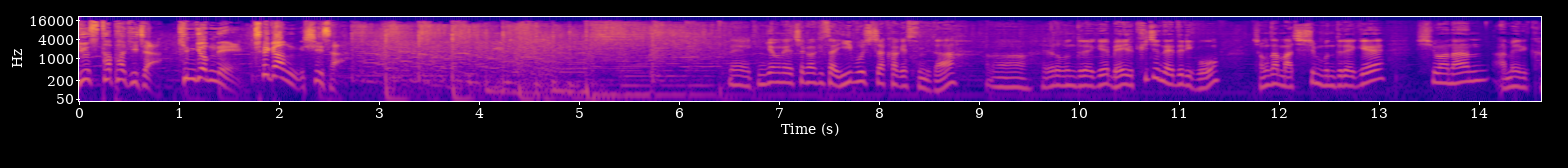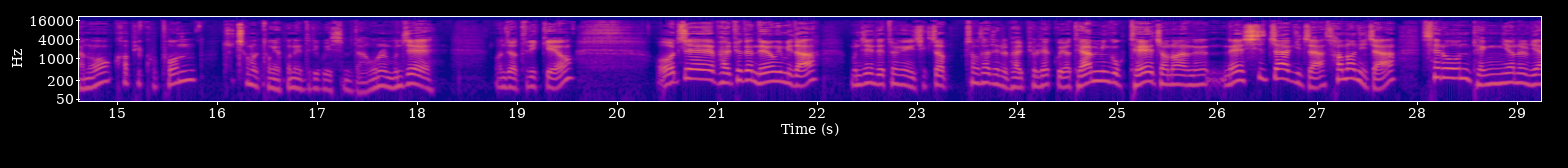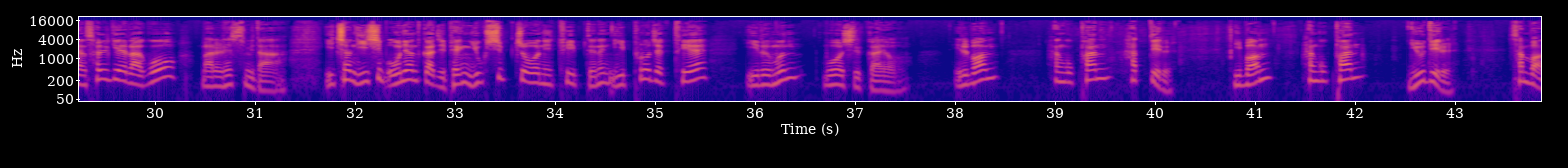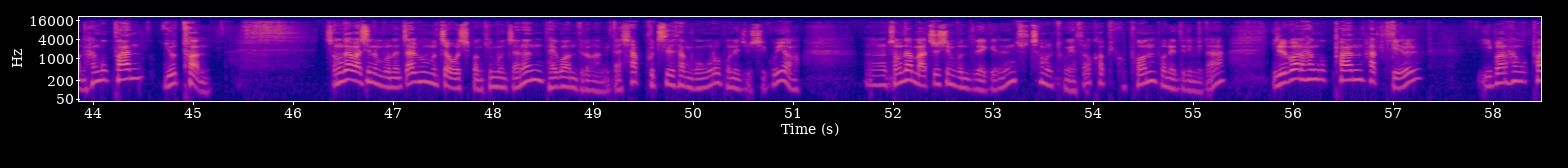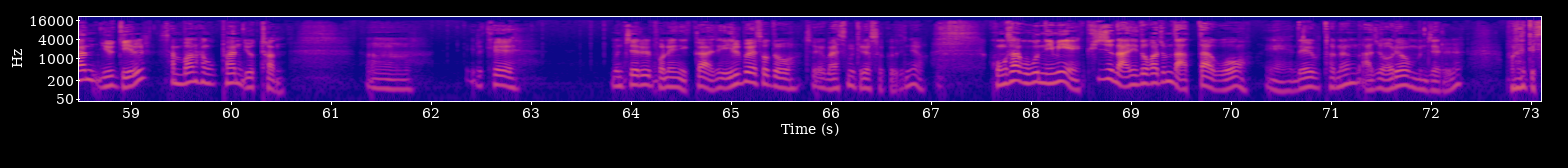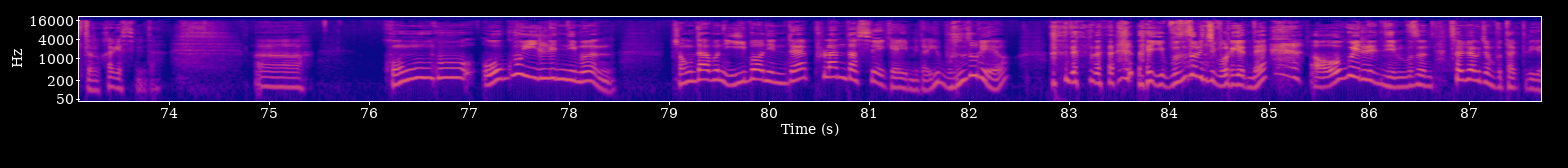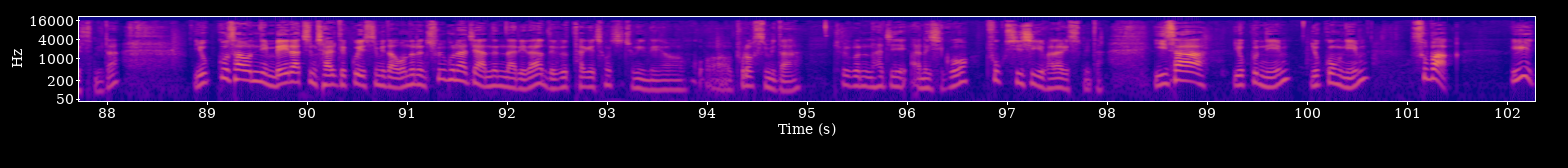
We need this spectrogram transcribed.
뉴스타파 기자 김경래 최강 시사. 네, 김경래 최강 기사 2부 시작하겠습니다. 어, 여러분들에게 매일 퀴즈 내드리고 정답 맞히신 분들에게 시원한 아메리카노 커피 쿠폰 추첨을 통해 보내드리고 있습니다. 오늘 문제 먼저 드릴게요. 어제 발표된 내용입니다. 문재인 대통령이 직접 청사진을 발표를 했고요. 대한민국 대전환의 시작이자 선언이자 새로운 100년을 위한 설계라고 말을 했습니다. 2025년까지 160조 원이 투입되는 이 프로젝트의 이름은 무엇일까요? 1번 한국판 핫딜, 2번 한국판 뉴딜, 3번 한국판 뉴턴. 정답 아시는 분은 짧은 문자 50원, 긴 문자는 100원 들어갑니다. 샵 9730으로 보내주시고요. 어, 정답 맞추신 분들에게는 추첨을 통해서 커피 쿠폰 보내드립니다. 1번 한국판 핫딜, 2번 한국판 뉴딜, 3번 한국판 뉴턴. 어, 이렇게 문제를 보내니까 일부에서도 제가 말씀을 드렸었거든요. 0499님이 퀴즈 난이도가 좀 낮다고 예, 내일부터는 아주 어려운 문제를 보내드리도록 하겠습니다. 어, 09, 5912님은 정답은 2번인데 플란다스의 개입니다. 이게 무슨 소리예요? 나 이게 무슨 소리인지 모르겠네. 어, 5912님 무슨 설명 좀 부탁드리겠습니다. 6945님 매일 아침 잘 듣고 있습니다. 오늘은 출근하지 않는 날이라 느긋하게 청취 중이네요. 어, 부럽습니다. 출근하지 않으시고 푹 쉬시기 바라겠습니다. 2469님, 60님, 수박. 이,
